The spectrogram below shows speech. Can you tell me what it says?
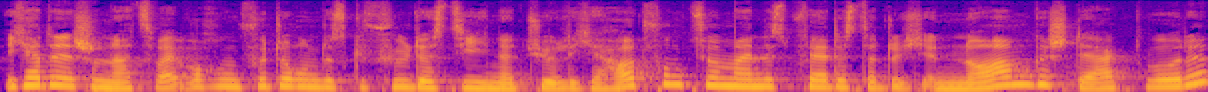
Ich hatte schon nach zwei Wochen Fütterung das Gefühl, dass die natürliche Hautfunktion meines Pferdes dadurch enorm gestärkt wurde.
